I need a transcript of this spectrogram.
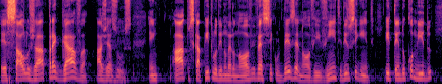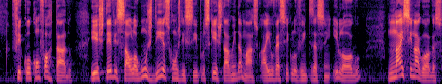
eh, Saulo já pregava a Jesus. Uhum. Em Atos, capítulo de número 9, versículo 19 e 20, diz o seguinte: E tendo comido, ficou confortado. E esteve Saulo alguns dias com os discípulos que estavam em Damasco. Aí o versículo 20 diz assim: E logo, nas sinagogas,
